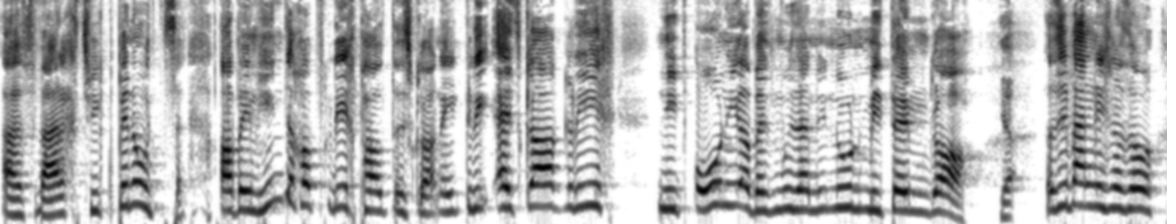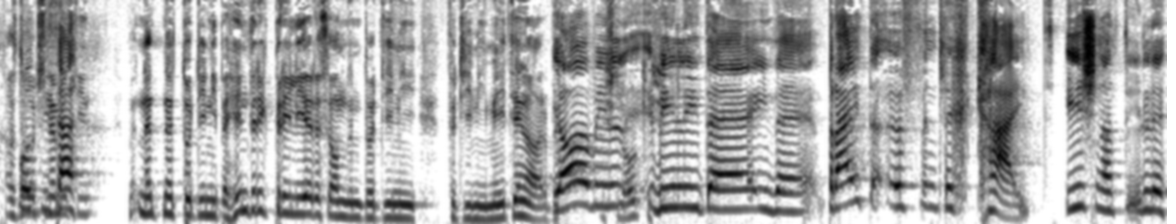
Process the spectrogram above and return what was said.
als Werkzeug benutzen. Aber im Hinterkopf gleich behalten, es geht nicht es geht gleich nicht ohne, aber es muss auch nicht nur mit dem gehen. Ja. Das ist manchmal noch so, Also du willst die nicht, sagen- mit dein, nicht, nicht durch deine Behinderung brillieren, sondern durch deine, durch deine Medienarbeit. Ja, weil, weil in der, in der breiten Öffentlichkeit ist natürlich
